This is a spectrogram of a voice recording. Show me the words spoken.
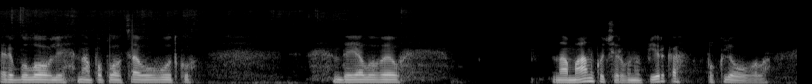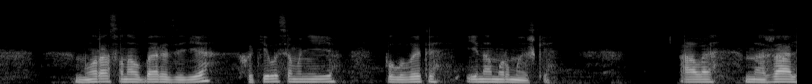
риболовлі на поплавцеву вудку, де я ловив на манку червонопірка, покльовувала. Ну, раз вона в березі є, хотілося мені її половити і на мормишки. Але, на жаль,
